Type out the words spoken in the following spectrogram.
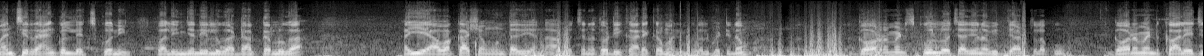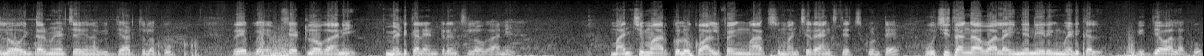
మంచి ర్యాంకులు తెచ్చుకొని వాళ్ళు ఇంజనీర్లుగా డాక్టర్లుగా అయ్యే అవకాశం ఉంటుంది అన్న ఆలోచనతోటి ఈ కార్యక్రమాన్ని మొదలుపెట్టినాం. గవర్నమెంట్ స్కూల్లో చదివిన విద్యార్థులకు గవర్నమెంట్ కాలేజీలో ఇంటర్మీడియట్ చదివిన విద్యార్థులకు రేపు ఎంసెట్లో కానీ మెడికల్ ఎంట్రన్స్లో కానీ మంచి మార్కులు క్వాలిఫైయింగ్ మార్క్స్ మంచి ర్యాంక్స్ తెచ్చుకుంటే ఉచితంగా వాళ్ళ ఇంజనీరింగ్ మెడికల్ విద్య వాళ్ళకు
